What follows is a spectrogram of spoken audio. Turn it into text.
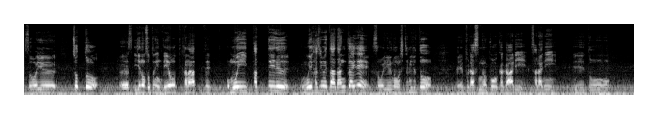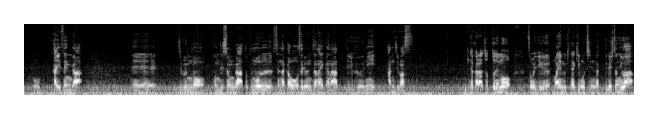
そういうちょっと家の外に出ようかなって思い立っている思い始めた段階でそういうのをしてみると、えプラスの効果がありさらに、えーと、こう改善が、えー、自分のコンディションが整う背中を押せるんじゃないかなっていうふうに感じます。だからちょっとでもそういう前向きな気持ちになってる人には、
